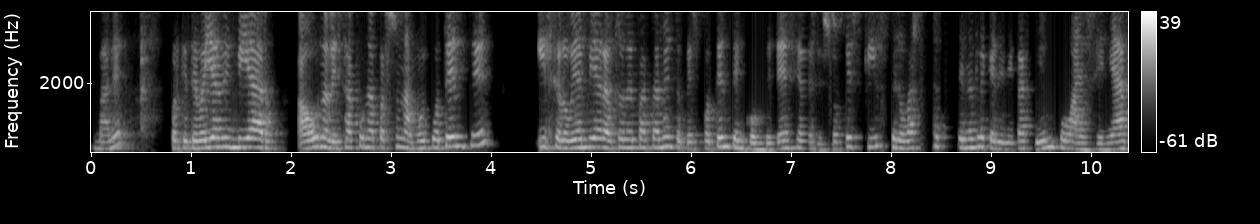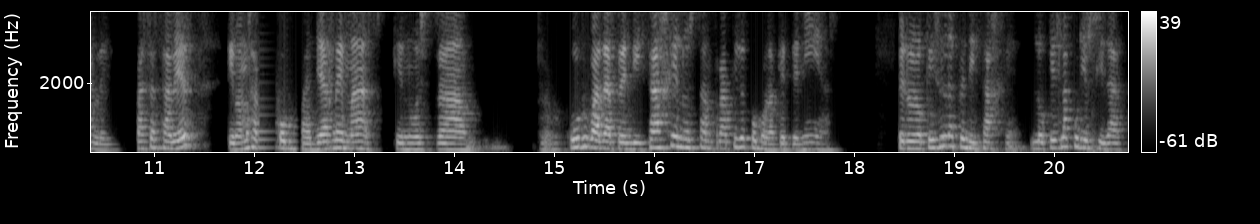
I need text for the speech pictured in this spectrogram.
¿vale? Porque te voy a enviar a uno, le saco una persona muy potente y se lo voy a enviar a otro departamento que es potente en competencias de soft skills, pero vas a tenerle que dedicar tiempo a enseñarle. Vas a saber que vamos a acompañarle más, que nuestra curva de aprendizaje no es tan rápido como la que tenías. Pero lo que es el aprendizaje, lo que es la curiosidad,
